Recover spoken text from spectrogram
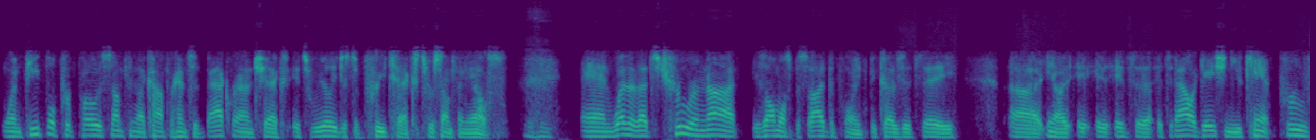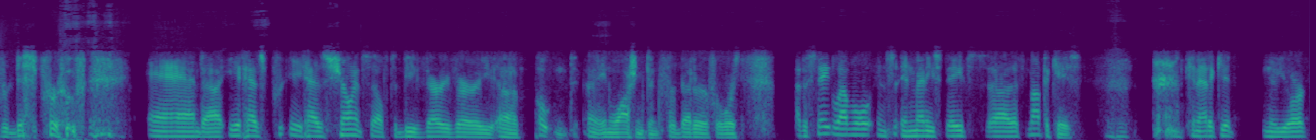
when people propose something like comprehensive background checks, it's really just a pretext for something else. Mm-hmm. And whether that's true or not is almost beside the point because it's a uh, you know, it, it, it's a it's an allegation you can't prove or disprove, and uh, it has it has shown itself to be very very uh, potent in Washington, for better or for worse. At the state level, in, in many states, uh, that's not the case. Mm-hmm. Connecticut, New York,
